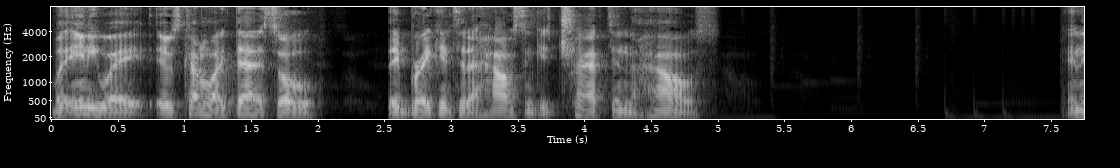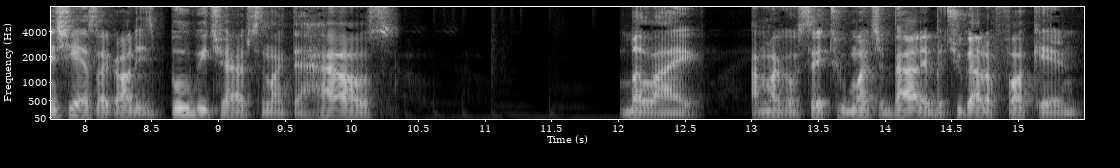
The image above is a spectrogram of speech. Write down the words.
But anyway, it was kind of like that. So they break into the house and get trapped in the house. And then she has like all these booby traps in like the house. But like, I'm not gonna say too much about it, but you gotta fucking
